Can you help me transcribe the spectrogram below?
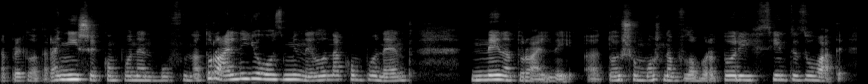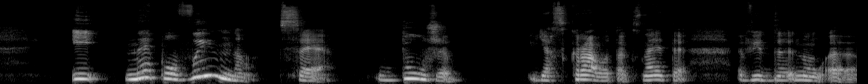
Наприклад, раніше компонент був натуральний, його змінили на компонент ненатуральний, е, той, що можна в лабораторії синтезувати. І не повинно це дуже яскраво, так, знаєте, від, ну, е,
